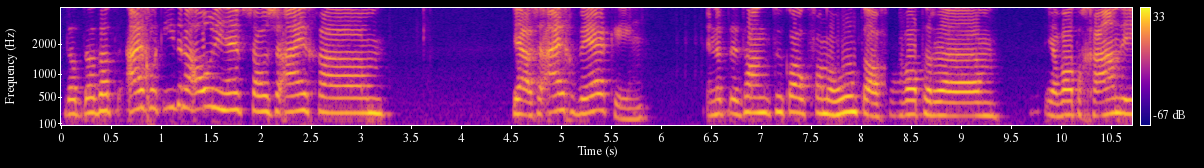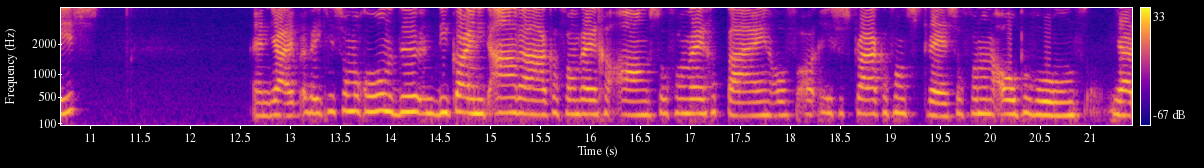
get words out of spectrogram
Dat, dat, dat eigenlijk iedere olie heeft zo zijn eigen, ja, zijn eigen werking. En het, het hangt natuurlijk ook van de hond af, wat er, uh, ja, wat er gaande is. En ja, weet je, sommige honden die kan je niet aanraken vanwege angst of vanwege pijn. Of is er sprake van stress of van een open wond. Ja,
